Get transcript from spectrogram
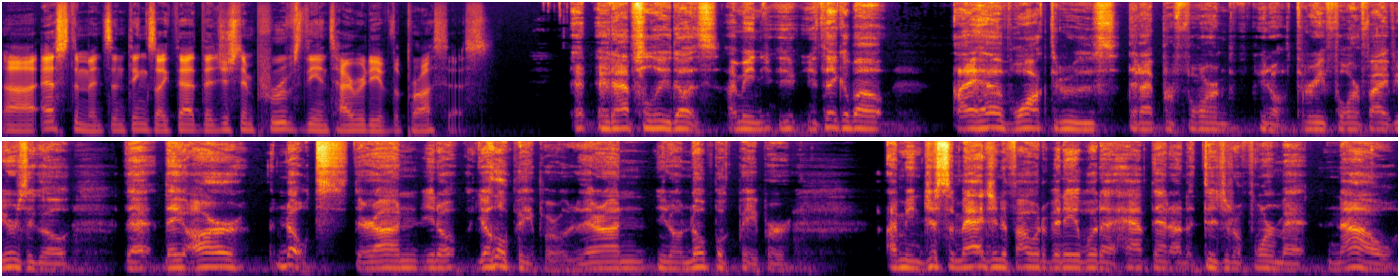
uh, estimates and things like that, that just improves the entirety of the process. It, it absolutely does. I mean, you, you think about I have walkthroughs that I performed, you know, three, four, five years ago that they are notes. They're on, you know, yellow paper they're on, you know, notebook paper. I mean, just imagine if I would have been able to have that on a digital format now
